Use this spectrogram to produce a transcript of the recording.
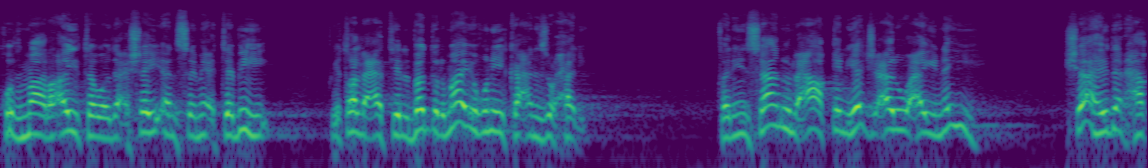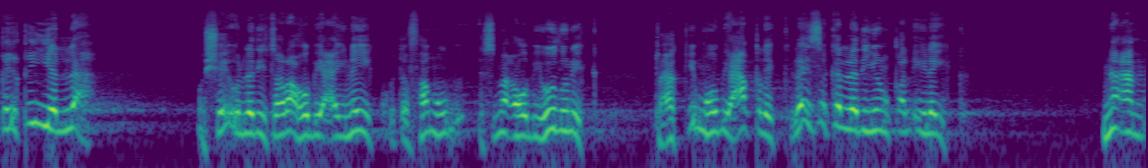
خذ ما رأيت ودع شيئا سمعت به. في طلعة البدر ما يغنيك عن زحل. فالإنسان العاقل يجعل عينيه شاهدا حقيقيا له. والشيء الذي تراه بعينيك وتفهمه تسمعه بأذنك وتحكمه بعقلك ليس كالذي ينقل إليك. نعم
